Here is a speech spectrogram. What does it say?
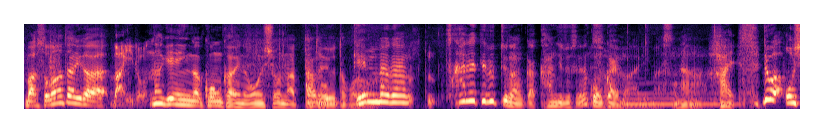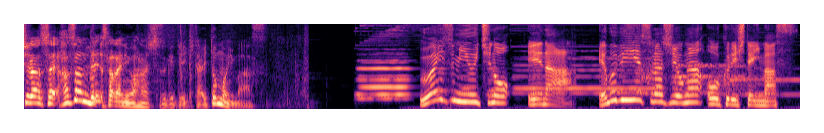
まあそのあたりがまあいろんな原因が今回の温床になったというところ。現場が疲れてるっていうのなんか感じるんですよね今回もありますな。はい。ではお知らせ挟んでさらにお話し続けていきたいと思います。上泉雄一のエナー MBS ラジオがお送りしています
